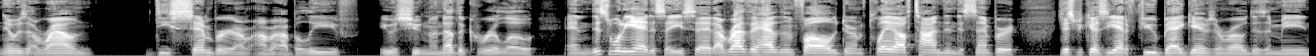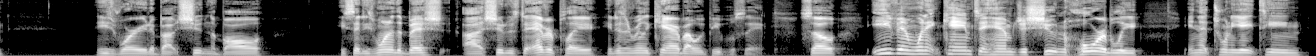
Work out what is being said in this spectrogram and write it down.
it was around December, I, I believe he was shooting another career low. And this is what he had to say. He said, I'd rather have them fall during playoff time than December. Just because he had a few bad games in a row doesn't mean he's worried about shooting the ball. He said he's one of the best uh, shooters to ever play. He doesn't really care about what people say. So even when it came to him just shooting horribly in that 2018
